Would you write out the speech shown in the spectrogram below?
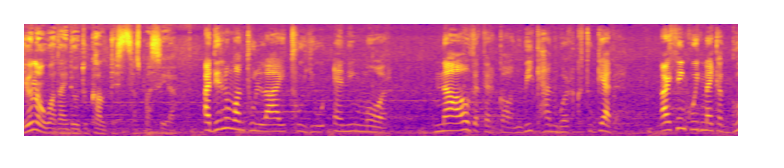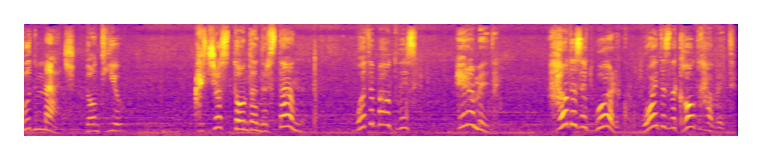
You know what I do to cultists, Aspasia. I didn't want to lie to you anymore. Now that they're gone, we can work together. I think we'd make a good match, don't you? I just don't understand. What about this pyramid? How does it work? Why does the cult have it?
